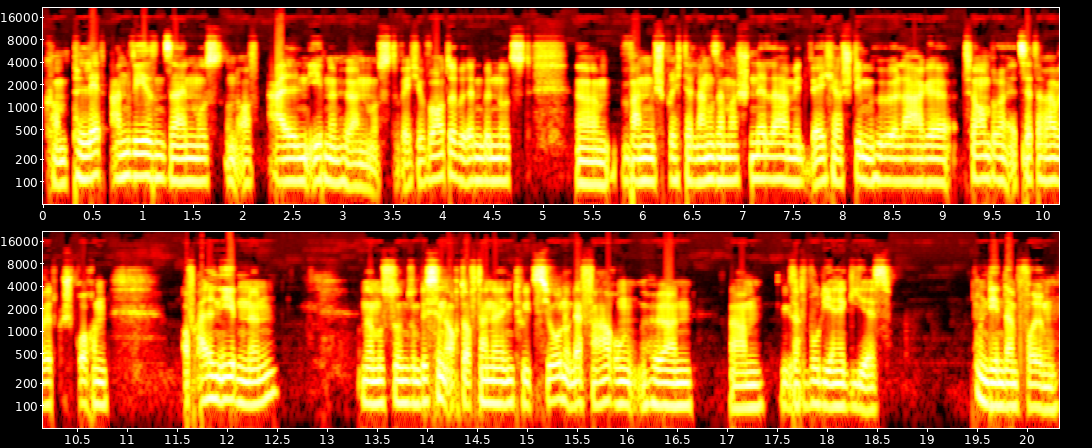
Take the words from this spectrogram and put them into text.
komplett anwesend sein musst und auf allen Ebenen hören musst. Welche Worte werden benutzt, ähm, wann spricht er langsamer, schneller, mit welcher Stimmhöhe, Lage, Timbre etc. wird gesprochen. Auf allen Ebenen. Und dann musst du so ein bisschen auch auf deine Intuition und Erfahrung hören, ähm, wie gesagt, wo die Energie ist. Und dem dann folgen.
